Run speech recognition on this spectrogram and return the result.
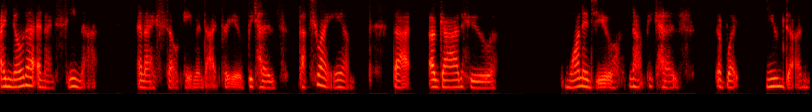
I know that and I've seen that. And I still came and died for you because that's who I am. That a God who wanted you, not because of what you've done,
